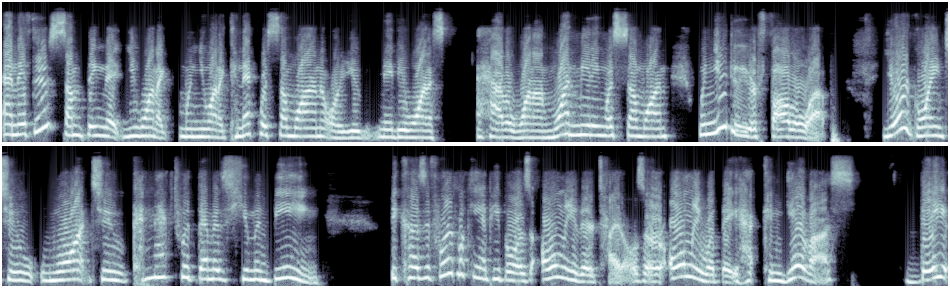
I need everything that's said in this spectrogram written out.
And if there's something that you want to, when you want to connect with someone, or you maybe want to have a one on one meeting with someone, when you do your follow up, you're going to want to connect with them as human being. Because if we're looking at people as only their titles or only what they ha- can give us, they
